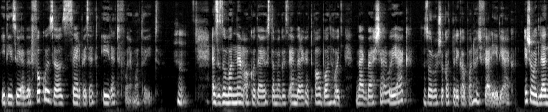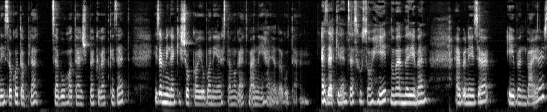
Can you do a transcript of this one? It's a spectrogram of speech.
idézőjelben fokozza a szervezet életfolyamatait. Hm. Ez azonban nem akadályozta meg az embereket abban, hogy megvásárolják, az orvosokat pedig abban, hogy felírják. És ahogy lenni szokott, a placebo hatás bekövetkezett, hiszen mindenki sokkal jobban érezte magát már néhány adag után. 1927. novemberében Ebenezer Eben Byers,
